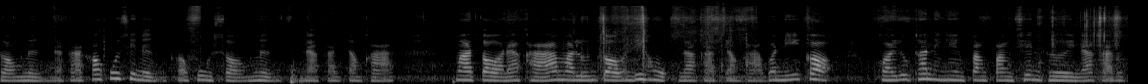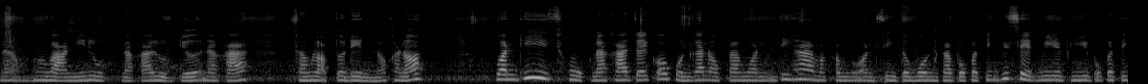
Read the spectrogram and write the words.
2 1นะคะ เข้าคู่ที่1เข้าคู่2 1นะคะพี่น้องคะมาต่อนะคะ มาลุ้นต่อวันที่6นะคะพี่น้องคะวันนี้ก็ ขอให้ทุกท่านเฮงๆปังๆ เช่นเคยนะคะพี่น้องเมื่อวานนี้หลุดนะคะ หลุดเยอะนะคะสำหรับตัวเด่นเนาะค่ะเนาะวันที่ 6 นะคะ ใจก็ผลการออกรางวัลวันที่ 5 มาคำนวณ 4 ตัวบนค่ะ ปกติพิเศษ VIP ปกติ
